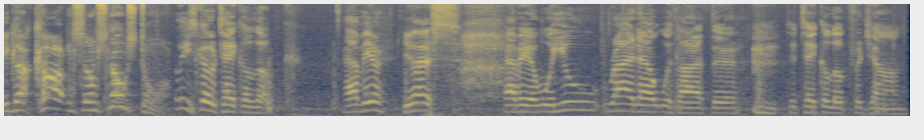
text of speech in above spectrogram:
he got caught in some snowstorm. Please go take a look. Javier? Yes. Javier, will you ride out with Arthur to take a look for John?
